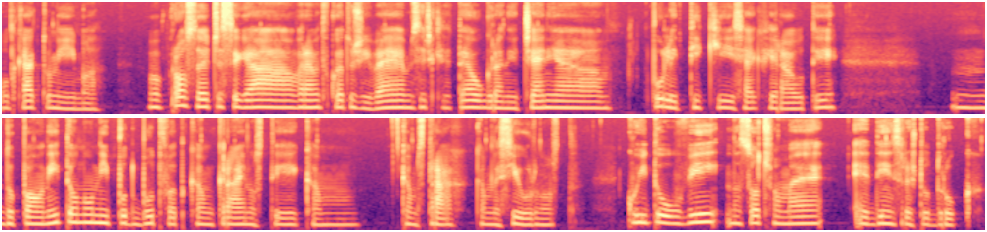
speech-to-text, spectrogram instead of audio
от както ни има. Въпросът е, че сега, времето, в което живеем, всичките те ограничения, политики и всякакви работи, допълнително ни подбутват към крайности, към, към страх, към несигурност, които, уви, насочваме един срещу друг.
